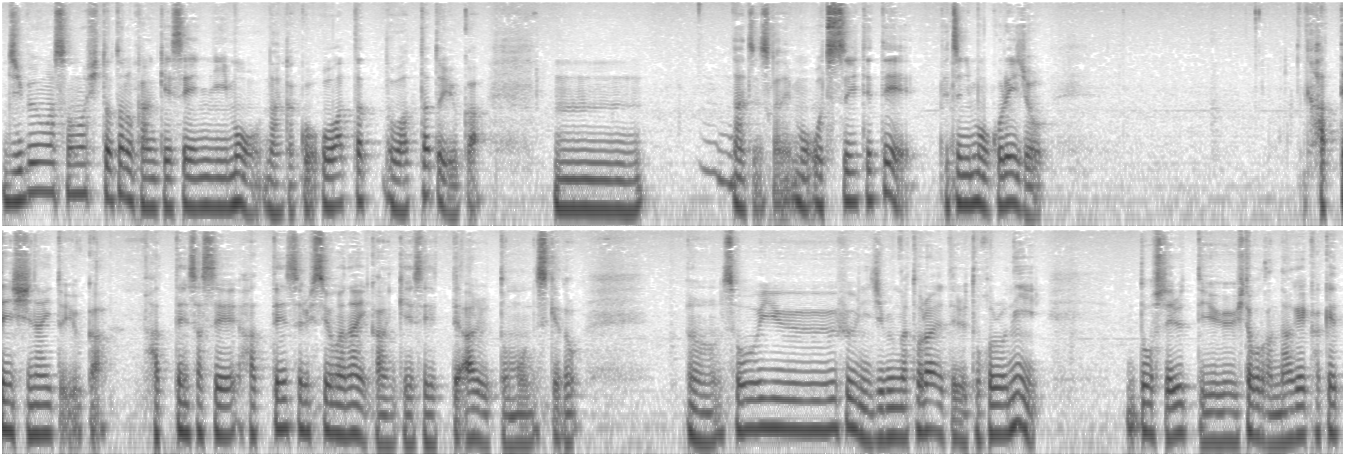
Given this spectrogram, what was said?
自分はその人との関係性にもうなんかこう終わった終わったというかうーんなんていうんですかねもう落ち着いてて別にもうこれ以上発展しないというか発展させ発展する必要がない関係性ってあると思うんですけど、うん、そういうふうに自分が捉えてるところにどうしてるっていう一言が投げかけ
